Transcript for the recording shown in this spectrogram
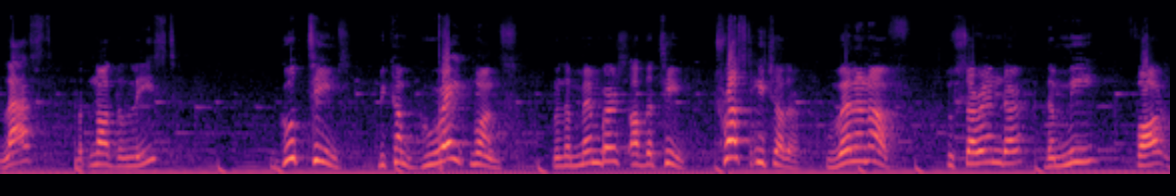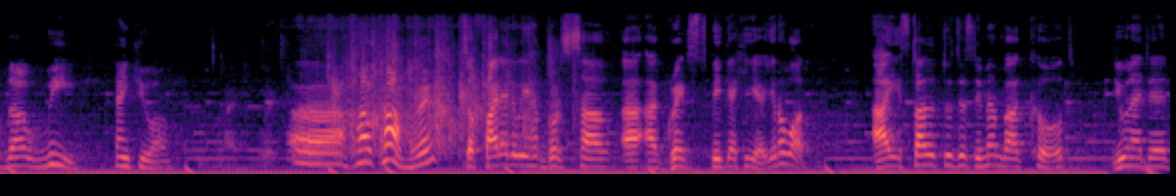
Last but not the least, good teams become great ones when the members of the team trust each other well enough to surrender the me for the we. Thank you all. Uh, how come, right? So finally we have got some uh, a great speaker here. You know what? I started to just remember a quote, united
